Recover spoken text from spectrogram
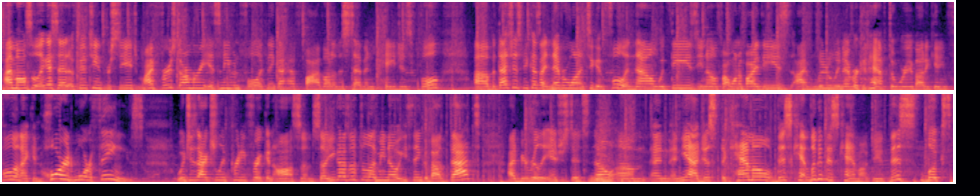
I'm also, like I said, a 15th Prestige. My first armory isn't even full. I think I have five out of the seven pages full. Uh, but that's just because I never wanted to get full. And now with these, you know, if I want to buy these, I'm literally never to have to worry about it getting full and I can hoard more things, which is actually pretty freaking awesome. So you guys have to let me know what you think about that. I'd be really interested to know. Um, and, and yeah, just the camo, this can look at this camo, dude. This looks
